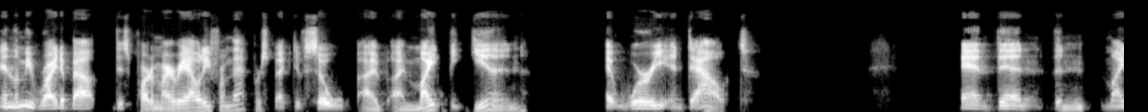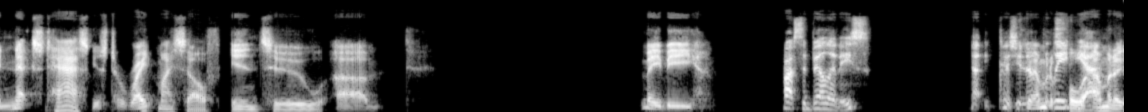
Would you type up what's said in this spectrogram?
and let me write about this part of my reality from that perspective. So I, I might begin at worry and doubt. And then the my next task is to write myself into um, maybe possibilities. Because you know, I'm gonna pull. Yeah. I'm gonna.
